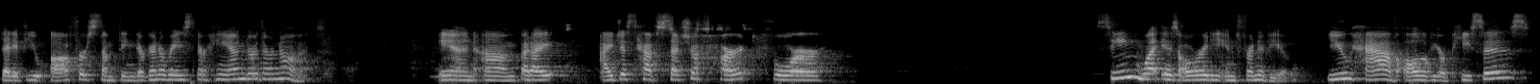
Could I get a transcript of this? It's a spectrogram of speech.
that if you offer something, they're going to raise their hand or they're not. And, um, but I, I just have such a heart for seeing what is already in front of you. You have all of your pieces.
